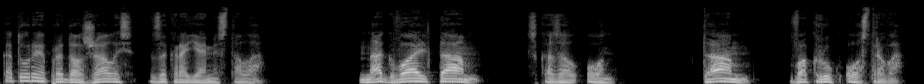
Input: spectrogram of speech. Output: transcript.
которая продолжалась за краями стола. «Нагваль там!» — сказал он. «Там, вокруг острова».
